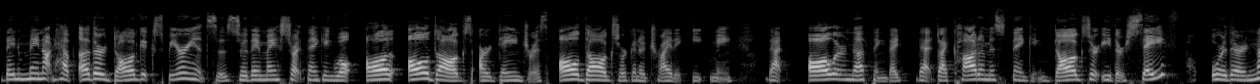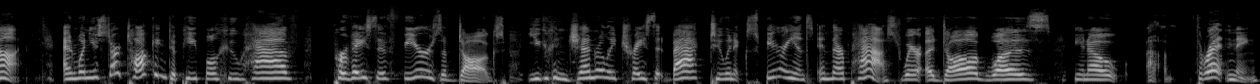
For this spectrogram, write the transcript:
they may not have other dog experiences. So they may start thinking, well, all, all dogs are dangerous. All dogs are going to try to eat me. That all or nothing, that, that dichotomous thinking. Dogs are either safe or they're not. And when you start talking to people who have pervasive fears of dogs, you can generally trace it back to an experience in their past where a dog was, you know, um, threatening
